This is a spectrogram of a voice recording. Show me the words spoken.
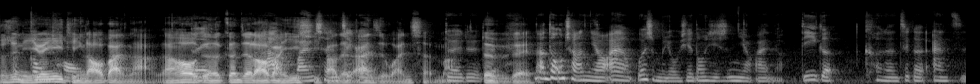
就是你愿意挺老板啦，然后呢跟着老板一起把这个案子完成嘛，对对对不对？那通常鸟案为什么有些东西是鸟案的？第一个，可能这个案子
